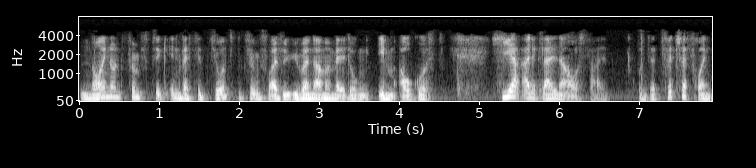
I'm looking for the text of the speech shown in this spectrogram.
59 Investitions- bzw. Übernahmemeldungen im August. Hier eine kleine Auswahl. Unser Twitch-Freund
